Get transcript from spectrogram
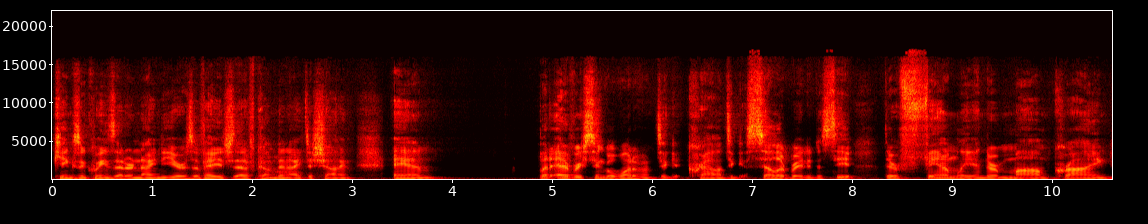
kings and queens that are 90 years of age that have come to Night to Shine. And but every single one of them to get crowned, to get celebrated, to see their family and their mom crying,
